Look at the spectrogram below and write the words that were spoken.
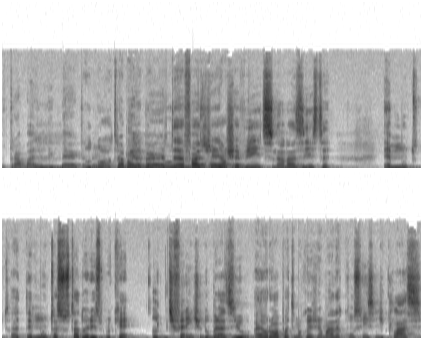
o trabalho liberta. o né? novo trabalho É o liberto, novo é a fase de Auschwitz, neonazista. É muito, é muito assustador isso, porque, diferente do Brasil, a Europa tem uma coisa chamada consciência de classe.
